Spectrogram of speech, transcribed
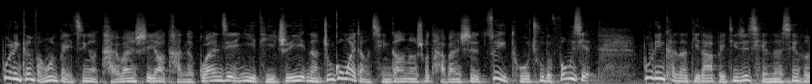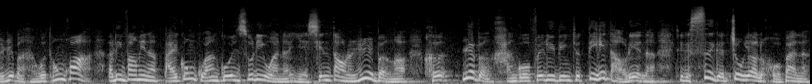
布林肯访问北京啊，台湾是要谈的关键议题之一。那中共外长秦刚呢说，台湾是最突出的风险。布林肯呢抵达北京之前呢，先和日本、韩国通话。而另一方面呢，白宫国安顾问苏利文呢也先到了日本啊，和日本、韩国、菲律宾就第一岛链呢这个四个重要的伙伴呢，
